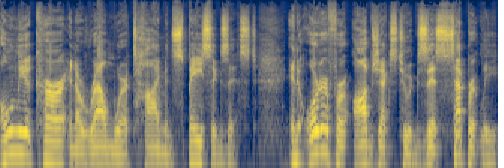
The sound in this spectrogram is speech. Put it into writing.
only occur in a realm where time and space exist. In order for objects to exist separately,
